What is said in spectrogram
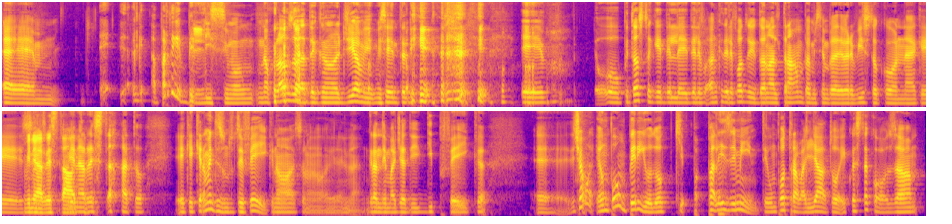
Eh, a parte che è bellissimo, un un applauso alla tecnologia mi, mi sento di... e- o piuttosto che delle, delle- anche delle foto di Donald Trump mi sembra di aver visto con eh, che Viene arrestato. viene arrestato e che chiaramente sono tutte fake, no? Sono la grande magia di deepfake. Eh, diciamo è un po' un periodo che pa- palesemente un po' travagliato e questa cosa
